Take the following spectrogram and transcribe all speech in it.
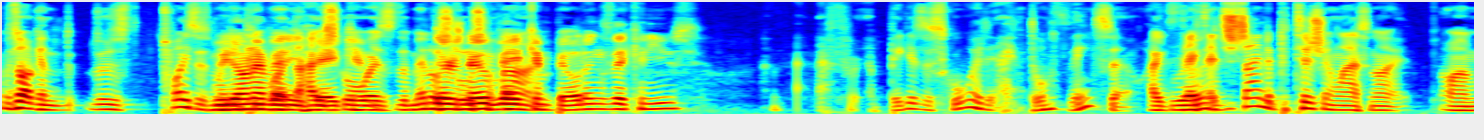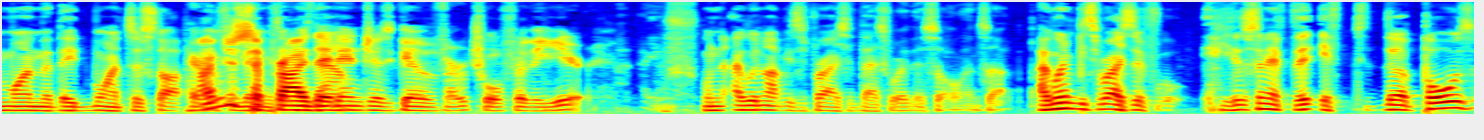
We're talking. There's twice as many We don't have people any at the high vacant, school as the middle There's no vacant buildings they can use. Big as a school, I I don't think so. I, Really? I just signed a petition last night on one that they'd want to stop. Harrold I'm just surprised they didn't just go virtual for the year. I would not be surprised if that's where this all ends up. I wouldn't be surprised if listen if the if the polls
